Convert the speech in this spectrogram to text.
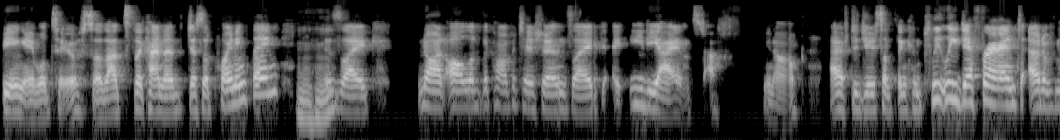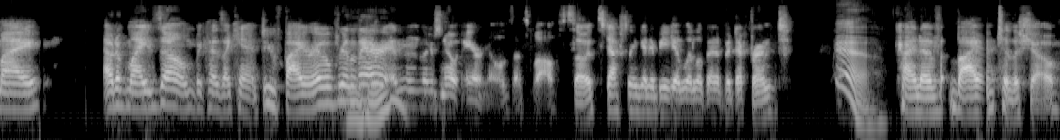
being able to. So that's the kind of disappointing thing mm-hmm. is like not all of the competitions like EDI and stuff, you know. I have to do something completely different out of my out of my zone because I can't do fire over mm-hmm. there, and then there's no aerials as well. So it's definitely going to be a little bit of a different, yeah, kind of vibe to the show.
